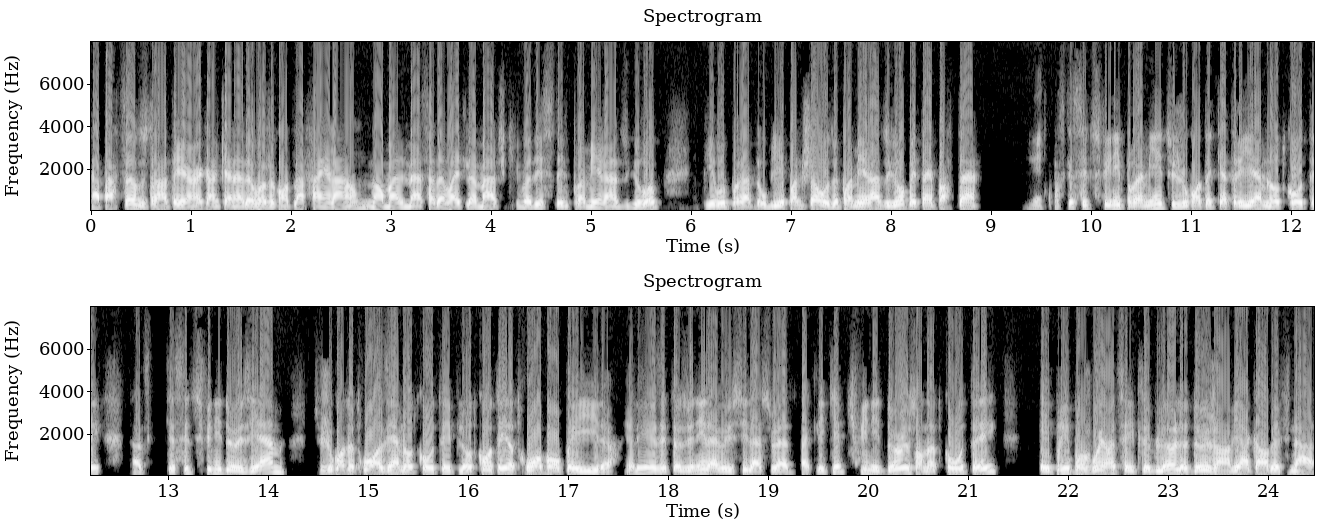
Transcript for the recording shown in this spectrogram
à partir du 31, quand le Canada va jouer contre la Finlande. Normalement, ça devrait être le match qui va décider le premier rang du groupe. Puis oubliez pas une chose, le premier rang du groupe est important. Parce que si tu finis premier, tu joues contre le quatrième l'autre côté. Tandis que si tu finis deuxième, tu joues contre le troisième l'autre côté. Puis l'autre côté, il y a trois bons pays. Là. Il y a les États-Unis, la Russie, la Suède. Fait que l'équipe qui finit deux sur notre côté, est pris pour jouer un de ces clubs-là le 2 janvier en quart de finale.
